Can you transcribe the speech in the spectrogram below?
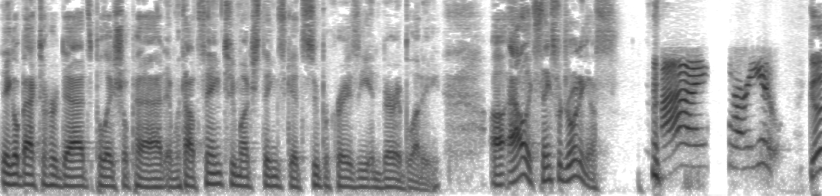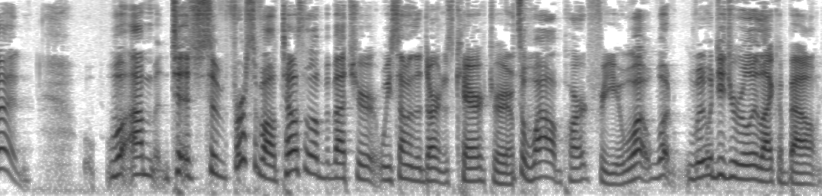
They go back to her dad's palatial pad, and without saying too much, things get super crazy and very bloody. Uh, Alex, thanks for joining us. Hi, how are you? Good. Well, um, t- so first of all, tell us a little bit about your We Summon the Darkness character. It's a wild part for you. What what what did you really like about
